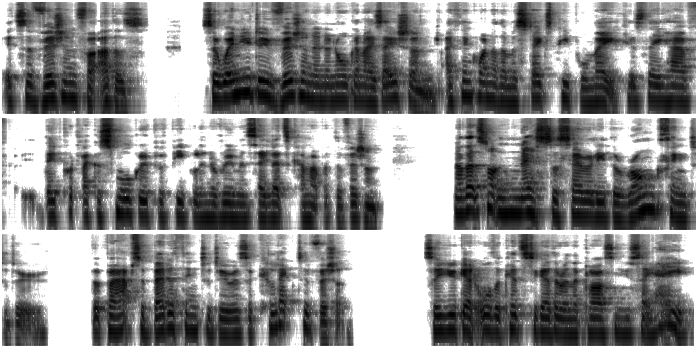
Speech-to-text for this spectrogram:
It's a vision for others. So when you do vision in an organization, I think one of the mistakes people make is they have they put like a small group of people in a room and say, let's come up with the vision. Now that's not necessarily the wrong thing to do, but perhaps a better thing to do is a collective vision. So you get all the kids together in the class and you say, hey,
